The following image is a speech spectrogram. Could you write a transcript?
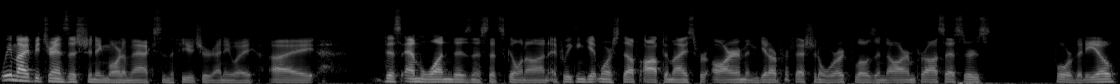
we might be transitioning more to Macs in the future anyway. I this M1 business that's going on, if we can get more stuff optimized for ARM and get our professional workflows into ARM processors for video,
